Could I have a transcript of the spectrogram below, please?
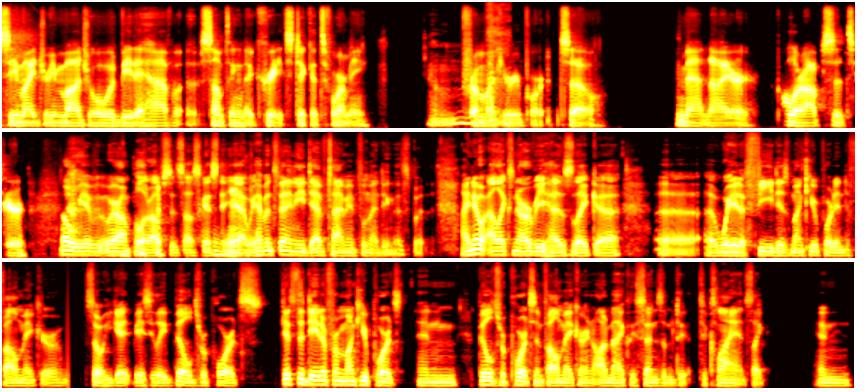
see, my dream module would be to have uh, something that creates tickets for me um. from MunkiReport. So Matt and I are polar opposites here. Oh, we have, we're on polar opposites. I was going to say, yeah, we haven't spent any dev time implementing this, but I know Alex Narvey has like a, a, a way to feed his MunkiReport into FileMaker. So he get basically builds reports gets the data from MunkiReports and builds reports in FileMaker and automatically sends them to, to clients. Like, and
